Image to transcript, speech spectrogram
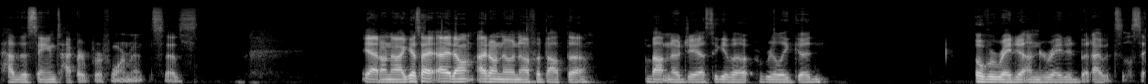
have the same type of performance as yeah i don't know i guess i, I don't i don't know enough about the about Node.js to give a really good overrated, underrated, but I would still say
